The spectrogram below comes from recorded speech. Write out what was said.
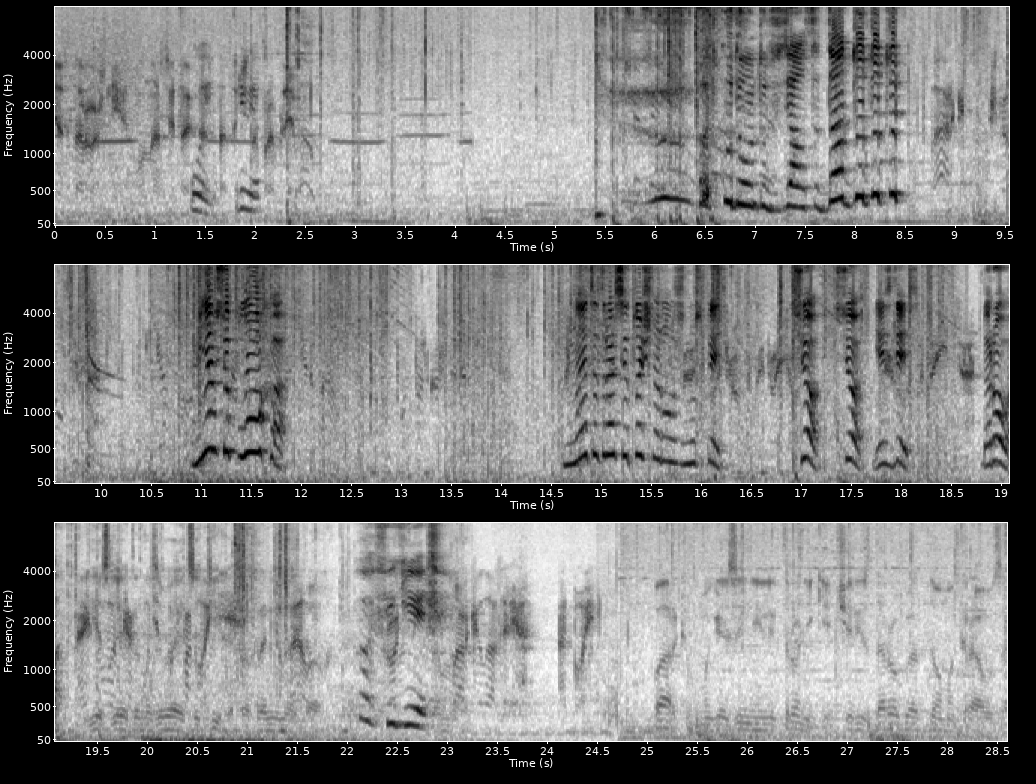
Будь осторожнее, у нас и так Ой, привет. проблем. Откуда он тут взялся? Да, да, да, да. Парк, что у тебя? У меня все плохо. На этот раз я точно должен успеть. Все, все, я здесь. Здорово. Если это называется «Тихо, сохрани нас Бог». Офигеть. Марк. Парк в магазине электроники через дорогу от дома Крауза.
